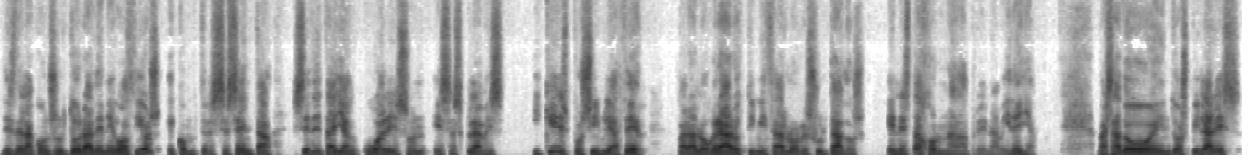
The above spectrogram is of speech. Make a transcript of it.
Desde la consultora de negocios Ecom360 se detallan cuáles son esas claves y qué es posible hacer para lograr optimizar los resultados en esta jornada prenavideña. Basado en dos pilares,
